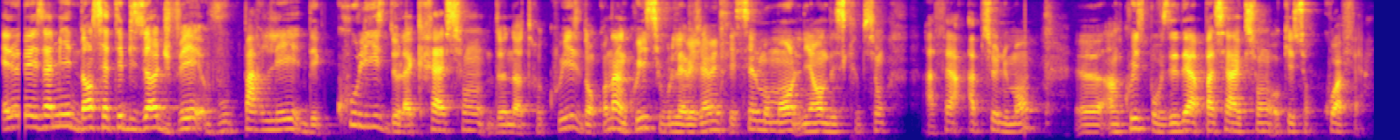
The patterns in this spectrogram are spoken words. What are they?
Hello les amis, dans cet épisode, je vais vous parler des coulisses de la création de notre quiz. Donc on a un quiz, si vous ne l'avez jamais fait, c'est le moment, lien en description à faire absolument. Euh, un quiz pour vous aider à passer à l'action, ok, sur quoi faire.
